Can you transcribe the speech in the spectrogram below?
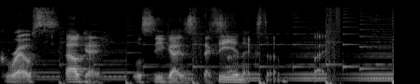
Gross. Okay. We'll see you guys next See time. you next time. Bye.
